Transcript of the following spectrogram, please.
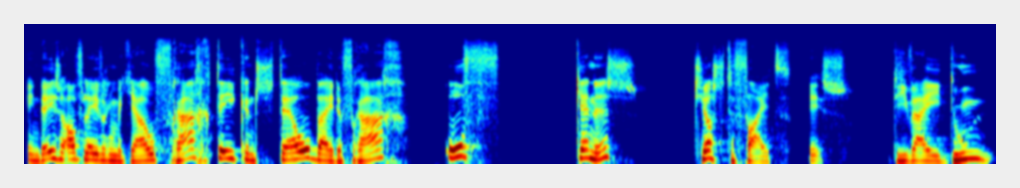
in deze aflevering met jou vraagtekens stel bij de vraag of kennis justified is. Die wij doen,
